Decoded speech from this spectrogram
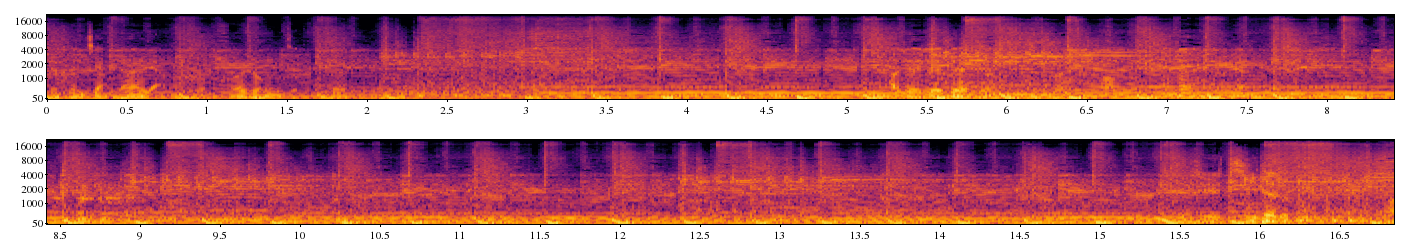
就很简单的两个和和声的那种。啊，对对对对，你说那泡沫。是吉他的部分。啊。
